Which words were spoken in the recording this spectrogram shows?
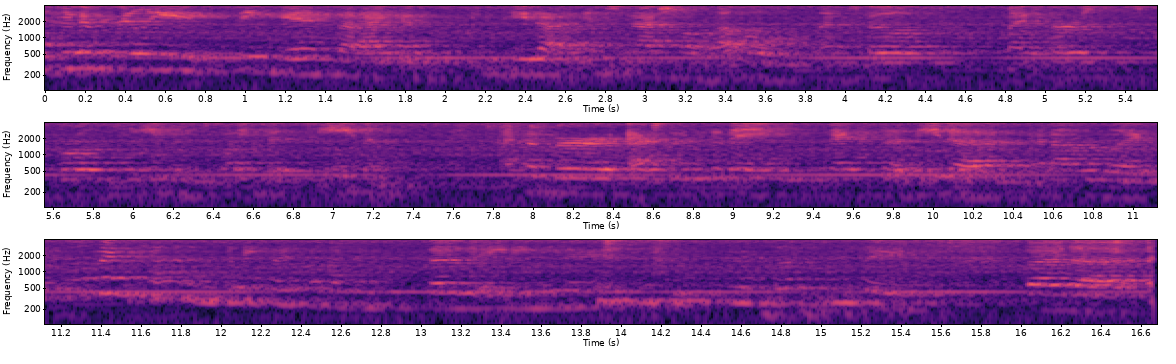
I didn't really sink in that I could compete at an international level until my first world team in 2015. And I remember actually sitting next to Anita, and I was like, oh my god, I'm sitting by someone who does 80 meters. That's insane. But uh,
